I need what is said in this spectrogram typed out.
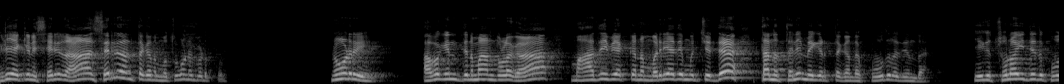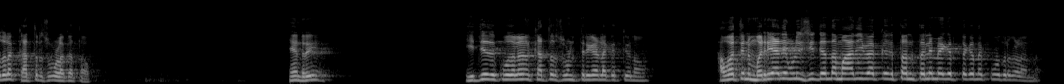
ಇಡೀ ಆಕಿನ ಶರೀರ ಶರೀರ ಅಂತಕ್ಕಂಥ ಮುಚ್ಕೊಂಡು ಬಿಡ್ತು. ನೋಡ್ರಿ, ಅವಾಗಿನ ದಿನಮಾನದೊಳಗೆ ಮಹಾದೇವಿ ಅಕ್ಕನ ಮರ್ಯಾದೆ ಮುಚ್ಚಿದ್ದೆ ತನ್ನ ತಲೆ ಮೇಗಿರ್ತಕ್ಕಂಥ ಕೂದಲದಿಂದ. ಈಗ ಚಲೋ ಇದ್ದಿದ್ದ ಕೂದಲ ಕತ್ತರಿಸ್ಕೊಳಕತ್ತಾವ. ಏನ್ರಿ? ಇದ್ದಿದ್ದ ಕೂದಲನ್ನು ಕತ್ತರಿಸ್ಕೊಂಡು ತಿರುಗಾಡಕತ್ತೀವಿ ನಾವು. ಅವತ್ತಿನ ಮರ್ಯಾದೆ ಉಳಿಸಿದ್ದಿಂದ ಮಾದಿ ತನ್ನ ತಲೆ ಇರ್ತಕ್ಕಂಥ ಕೂದಲುಗಳನ್ನು.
